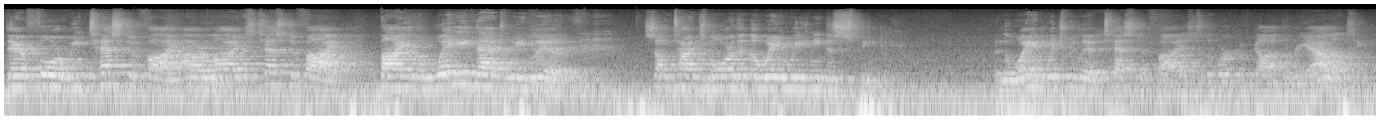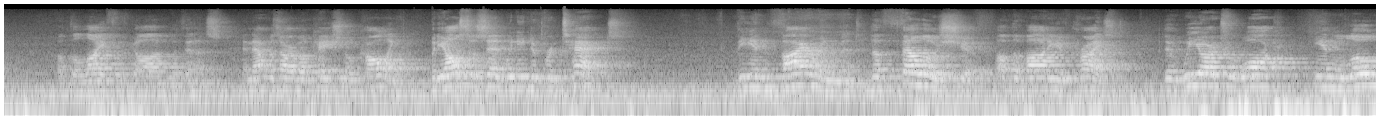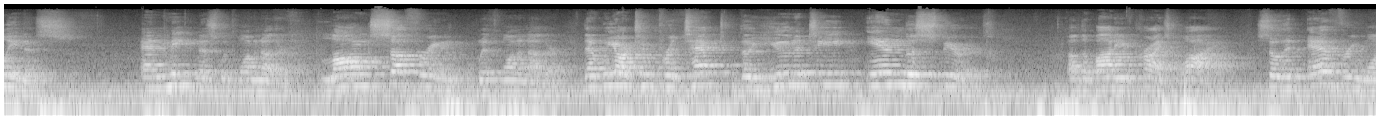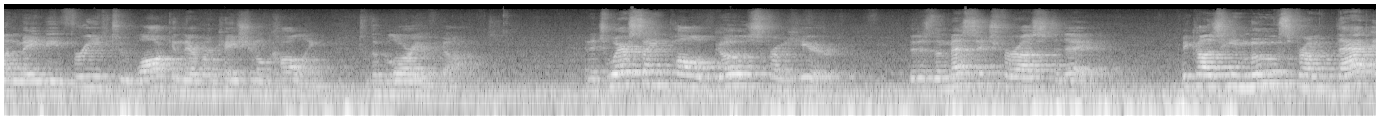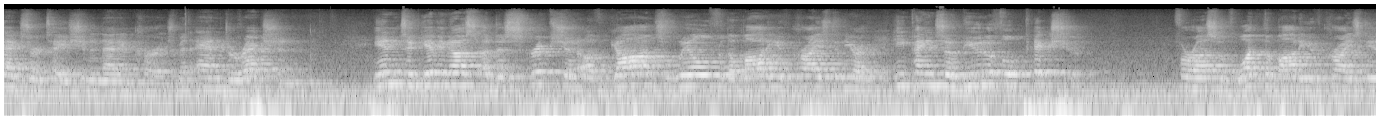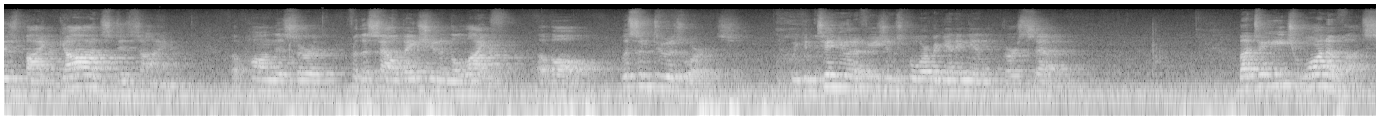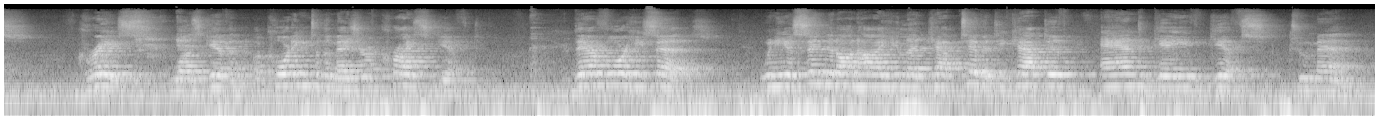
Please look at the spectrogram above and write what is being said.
Therefore, we testify, our lives testify by the way that we live, sometimes more than the way we need to speak. And the way in which we live testifies to the work of God, the reality of the life of God within us. And that was our vocational calling. But he also said we need to protect the environment, the fellowship of the body of Christ, that we are to walk in lowliness and meekness with one another, long suffering with one another, that we are to protect the unity in the Spirit of the body of Christ. Why? So that everyone may be free to walk in their vocational calling to the glory of God. And it's where St. Paul goes from here that is the message for us today. Because he moves from that exhortation and that encouragement and direction into giving us a description of God's will for the body of Christ in the earth. He paints a beautiful picture for us of what the body of Christ is by God's design upon this earth for the salvation and the life of all. Listen to his words. We continue in Ephesians 4, beginning in verse 7. But to each one of us, grace was given according to the measure of Christ's gift. Therefore, he says, when he ascended on high, he led captivity captive and gave gifts to men.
